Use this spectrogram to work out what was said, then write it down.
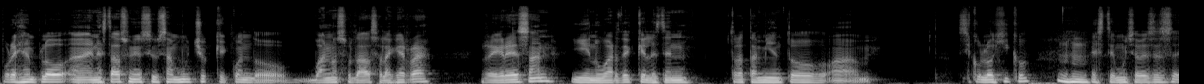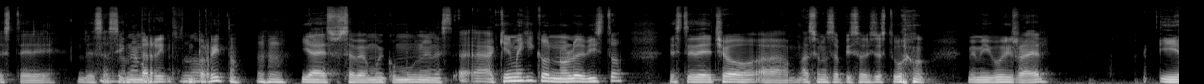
Por ejemplo, ah, en Estados Unidos se usa mucho que cuando van los soldados a la guerra, regresan y en lugar de que les den tratamiento am, psicológico, este, muchas veces este, les asignan un- perritos, un ¿no? perrito. Y a eso se ve muy común. En este- aquí en México no lo he visto. Este, de hecho, ah, hace unos episodios estuvo mi amigo Israel. Y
